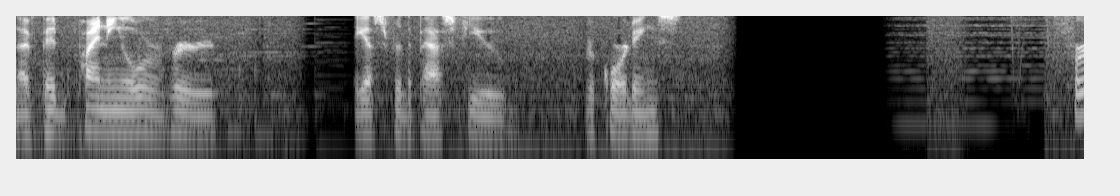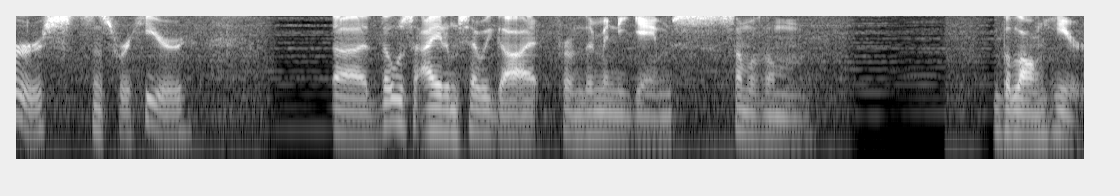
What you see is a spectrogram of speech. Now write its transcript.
I've been pining over for I guess for the past few recordings. First, since we're here, uh, those items that we got from the mini games, some of them belong here.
